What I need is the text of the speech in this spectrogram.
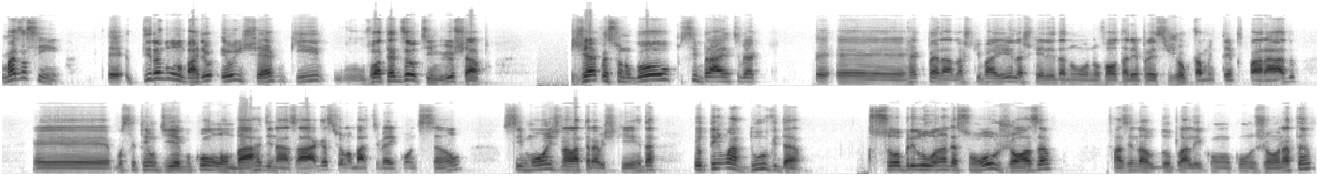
Mas assim, é, tirando o Lombardi, eu, eu, enxergo que. Vou até dizer o time, viu, Chapo? Jefferson no gol. Se Brian tiver é, é recuperado, acho que vai ele. Acho que ele ainda não, não voltaria para esse jogo, tá muito tempo parado. É, você tem o Diego com o Lombardi na zaga, se o Lombardi estiver em condição. Simões na lateral esquerda. Eu tenho uma dúvida sobre Luanderson ou Josa, fazendo a dupla ali com, com o Jonathan.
